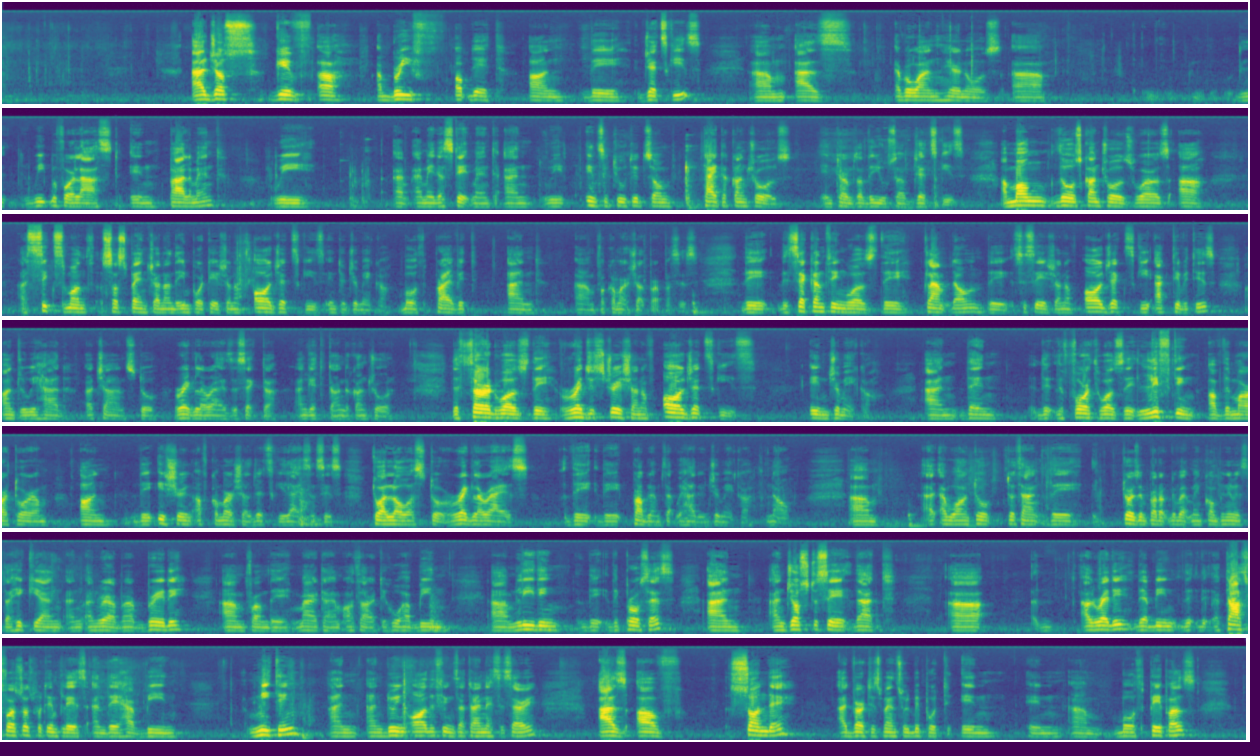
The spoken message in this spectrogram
I'll just give uh, a brief update on the jet skis. Um, as everyone here knows, uh, week before last in Parliament, we I, I made a statement and we instituted some tighter controls in terms of the use of jet skis. Among those controls was uh, a six-month suspension on the importation of all jet skis into Jamaica, both private and um, for commercial purposes. The, the second thing was the clampdown, the cessation of all jet ski activities until we had a chance to regularize the sector and get it under control. The third was the registration of all jet skis in Jamaica. And then the, the fourth was the lifting of the moratorium on the issuing of commercial jet ski licenses to allow us to regularize the, the problems that we had in Jamaica now. Um, I, I, want to, to thank the Tourism Product Development Company, Mr. Hickey and, and, and Brady um, from the Maritime Authority who have been um, leading the, the process. And, and just to say that uh, already there have been, the, the, a task force was put in place and they have been meeting and, and doing all the things that are necessary. As of Sunday, advertisements will be put in, in um, both papers,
